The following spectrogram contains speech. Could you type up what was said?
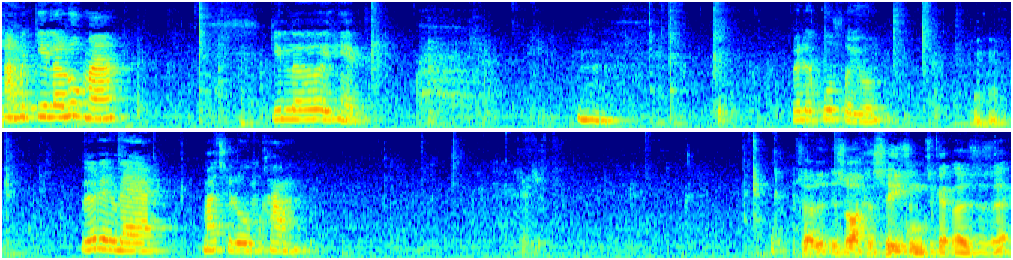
อะมากินแล้วลูกมา กินเลยเห็ดอืม very good for you Mhm. very rare mushroom ค So it's like a season to get those, is it?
